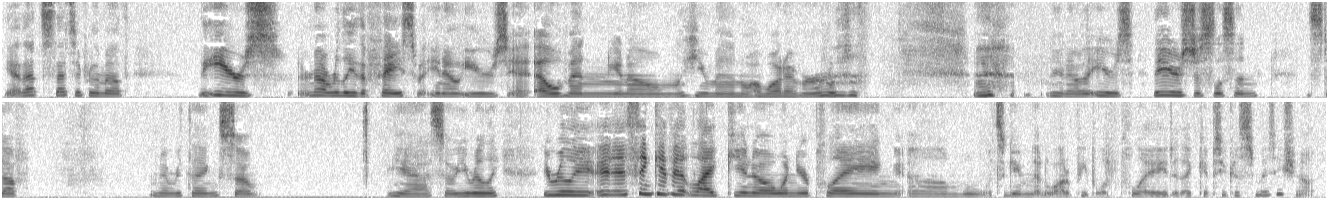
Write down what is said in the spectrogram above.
yeah that's that's it for the mouth the ears they're not really the face but you know ears elven you know human whatever. You know the ears the ears just listen and stuff and everything so yeah so you really you really think of it like you know when you're playing um, what's a game that a lot of people have played that gives you customization options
